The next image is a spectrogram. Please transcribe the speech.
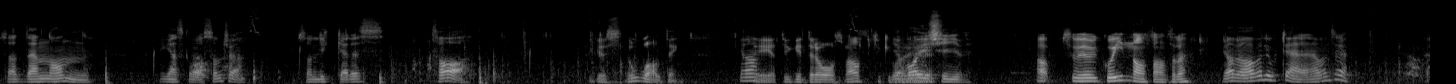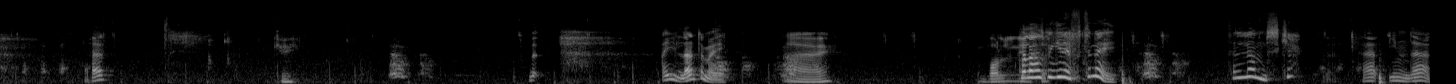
Så att den någon är ganska awesome tror jag. som lyckades ta. Försöker sno allting. Ja, Jag tycker inte det var som alls. Jag jag var ju tjuv. Ja, ska vi gå in någonstans eller? Ja, vi har väl gjort det här, har vi inte det? Här? Okej. Han gillar inte mig. Nej. Bollen Kolla, han springer efter mig! Den lömske! Här, in där.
